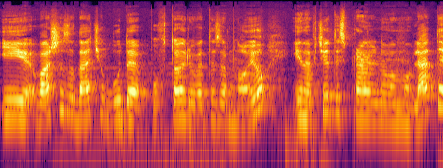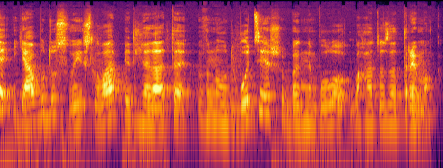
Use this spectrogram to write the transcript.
і ваша задача буде повторювати за мною і навчитись правильно вимовляти. Я буду свої слова підглядати в ноутбуці, щоб не було багато затримок.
